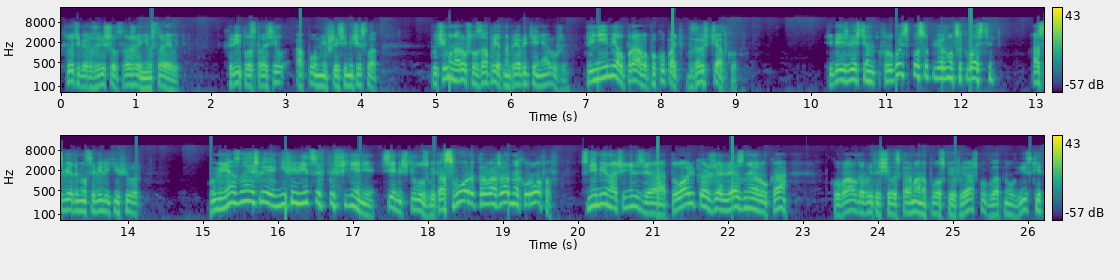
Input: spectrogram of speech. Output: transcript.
Кто тебе разрешил сражение устраивать? Хрипло спросил опомнившийся Мечислав. Почему нарушил запрет на приобретение оружия? Ты не имел права покупать взрывчатку. Тебе известен другой способ вернуться к власти? Осведомился великий фюрер. У меня, знаешь ли, не фивицы в пофинении семечки лузгают, а своры кровожадных урофов. С ними иначе нельзя, только железная рука. Кувалда вытащил из кармана плоскую фляжку, глотнул виски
